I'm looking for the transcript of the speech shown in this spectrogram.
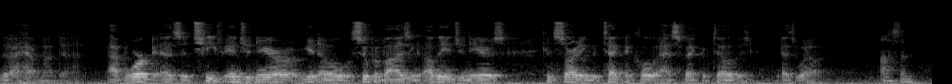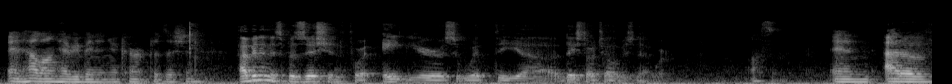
that I have not done. I've worked as a chief engineer, you know, supervising other engineers concerning the technical aspect of television as well. Awesome. And how long have you been in your current position? I've been in this position for eight years with the uh, Daystar Television Network. Awesome. And out of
